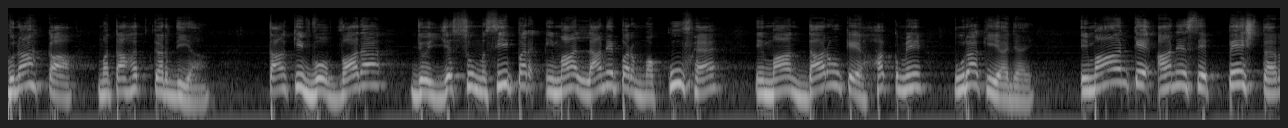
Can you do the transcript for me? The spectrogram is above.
گناہ کا متاحت کر دیا، تاکہ وہ وعدہ جو یسو مسیح پر ایمان لانے پر موقوف ہے، ایمانداروں کے حق میں پورا کیا جائے۔ ایمان کے آنے سے پیشتر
